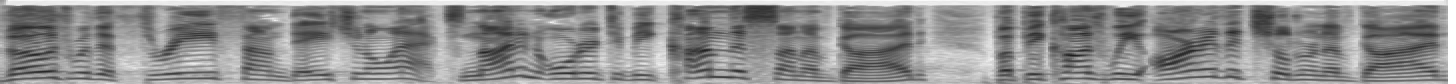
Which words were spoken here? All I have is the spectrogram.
Those were the three foundational acts, not in order to become the Son of God, but because we are the children of God,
